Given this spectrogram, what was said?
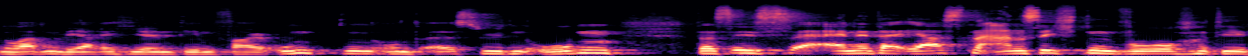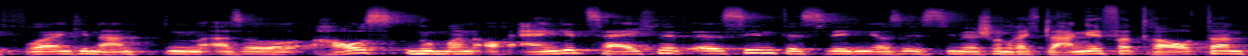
Norden wäre hier in dem Fall unten und äh, Süden oben. Das ist eine der ersten Ansichten, wo die vorhin genannten also Hausnummern auch eingezeichnet äh, sind. Deswegen also ist sie mir schon recht lange vertraut dann.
